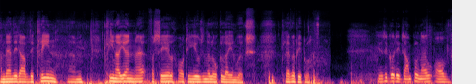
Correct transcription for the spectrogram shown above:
And then they'd have the clean um, clean iron uh, for sale or to use in the local ironworks. Clever people. Here's a good example now of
